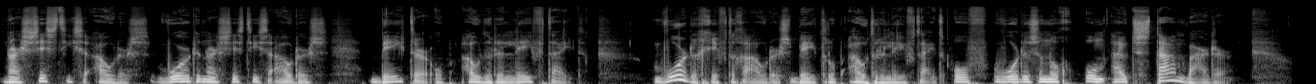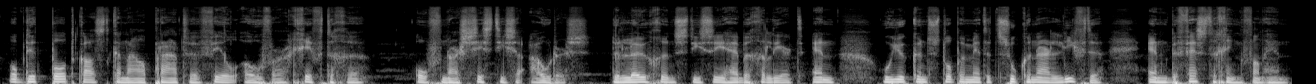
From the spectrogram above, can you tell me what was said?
narcistische ouders. Worden narcistische ouders beter op oudere leeftijd? Worden giftige ouders beter op oudere leeftijd? Of worden ze nog onuitstaanbaarder? Op dit podcastkanaal praten we veel over giftige of narcistische ouders, de leugens die ze hebben geleerd en hoe je kunt stoppen met het zoeken naar liefde en bevestiging van hen.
